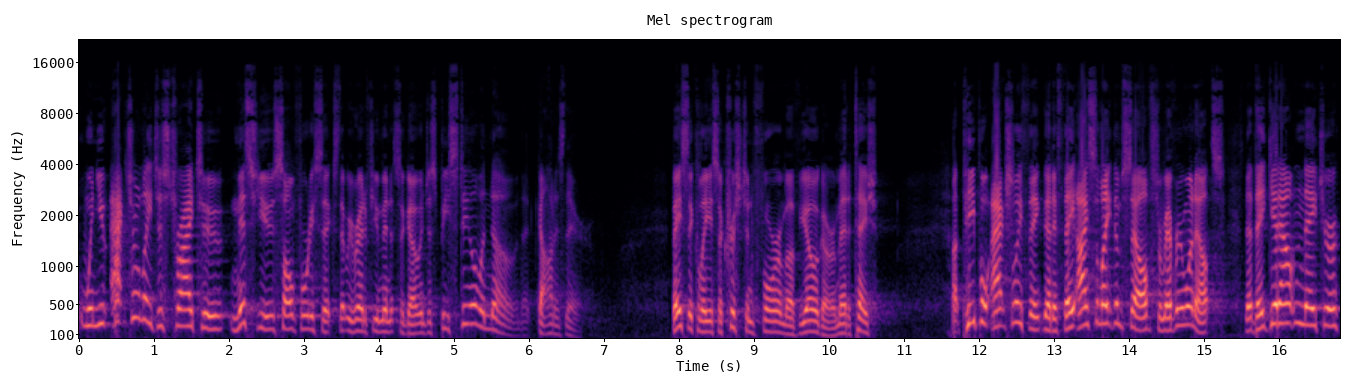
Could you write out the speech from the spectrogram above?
When you actually just try to misuse Psalm 46 that we read a few minutes ago and just be still and know that God is there. Basically, it's a Christian form of yoga or meditation. Uh, people actually think that if they isolate themselves from everyone else, that they get out in nature,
